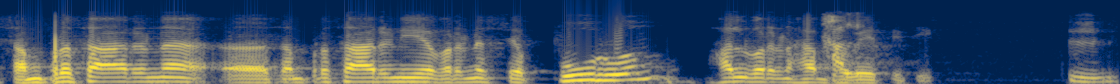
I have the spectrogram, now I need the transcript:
सम्प्रसारण सम्प्रसारणीयवर्णस्य पूर्वं हल्। वर्णः भवेत् इति। हम्म।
